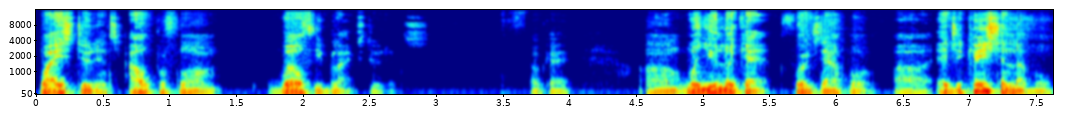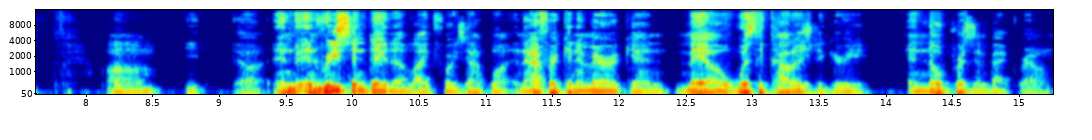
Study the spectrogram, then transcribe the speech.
white students outperform wealthy black students. Okay. Um, when you look at, for example, uh, education level, um, uh, in, in recent data, like for example, an African American male with a college degree and no prison background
